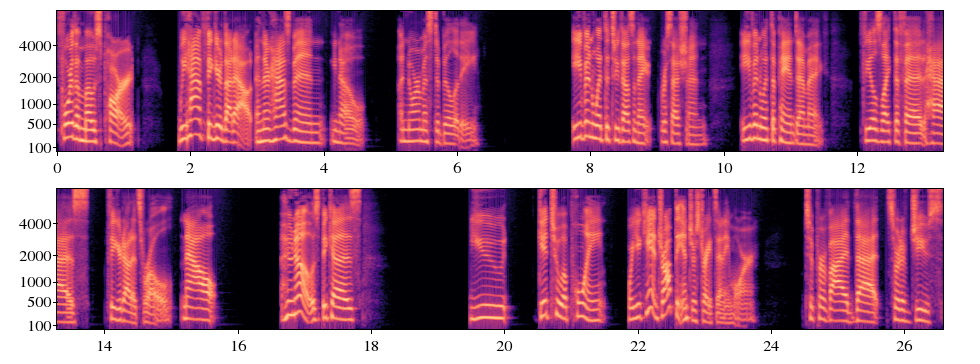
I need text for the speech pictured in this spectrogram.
for the most part, we have figured that out. And there has been, you know, enormous stability. Even with the 2008 recession, even with the pandemic, feels like the Fed has figured out its role. Now, who knows? Because you get to a point where you can't drop the interest rates anymore to provide that sort of juice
